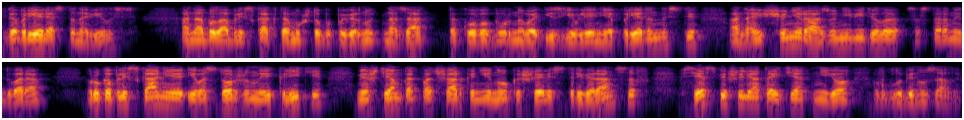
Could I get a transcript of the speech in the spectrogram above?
Габриэль остановилась. Она была близка к тому, чтобы повернуть назад такого бурного изъявления преданности, она еще ни разу не видела со стороны двора рукоплескания и восторженные клики, меж тем, как под шарканье ног и шелест реверансов, все спешили отойти от нее в глубину залы.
